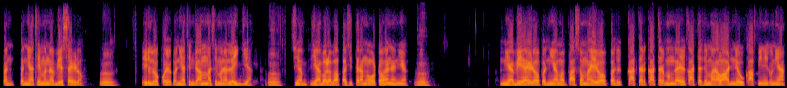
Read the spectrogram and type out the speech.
પણ ત્યાંથી મને બેસાડ્યો. એ લોકોએ પણ ત્યાંથી ગામમાંથી મને લઈ ગયા. જ્યાં જ્યાં બોલો બાપા સીતારામનો ઓટો હે ને ત્યાં? ન્યા બિહાડ્યો પણ ન્યા પાછો માર્યો પછી કાતર કાતર મંગાવ્યું કાતરથી મારા વાળ ને એવું કાપી નાખ્યું. ન્યા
